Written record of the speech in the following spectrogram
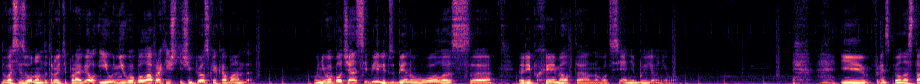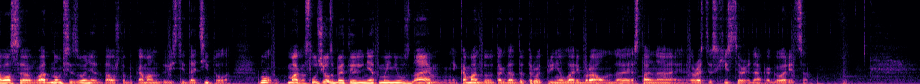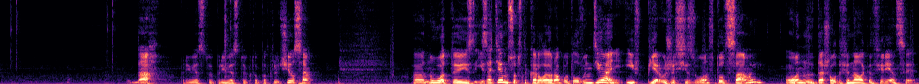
Два сезона он в Детройте провел, и у него была практически чемпионская команда. У него был Чанси Биллипс, Бен Уоллес, э, Рип Хэмилтон. Вот все они были у него. И, в принципе, он оставался в одном сезоне для того, чтобы команду довести до титула. Ну, случилось бы это или нет, мы не узнаем. Команду тогда Детройт принял Ларри Браун, да, и остальное rest is history, да, как говорится. Да, приветствую, приветствую, кто подключился. А, ну вот, и, и затем, собственно, Карлайл работал в Индиане. И в первый же сезон, в тот самый, он дошел до финала конференции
